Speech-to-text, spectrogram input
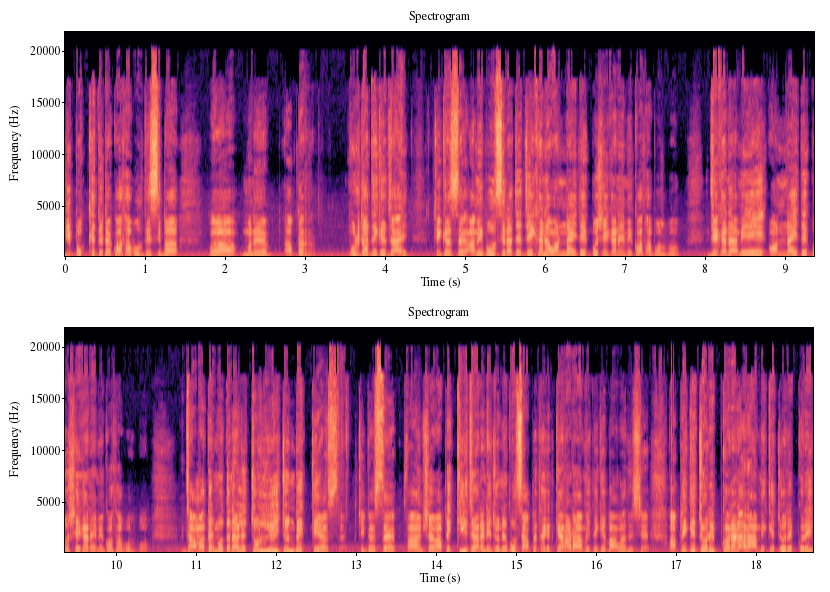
বিপক্ষে দুইটা কথা বলতেছি বা মানে আপনার উল্টা দিকে যায়, ঠিক আছে? আমি বলছি না যে যেখানে অন্যায় দেখব, সেখানে আমি কথা বলব। যেখানে আমি অন্যায় দেখব, সেখানে আমি কথা বলব। জামাতের মধ্যে না হলে চল্লিশ জন ব্যক্তি আছে, ঠিক আছে? ফাহিম সাহেব, আপনি কি জানেন? এই জন্যই বলছি, আপনি থাকেন কানাডা, আমি দেখি বাংলাদেশে। আপনি কি জরিপ করেন আর আমি কি জরিপ করি?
